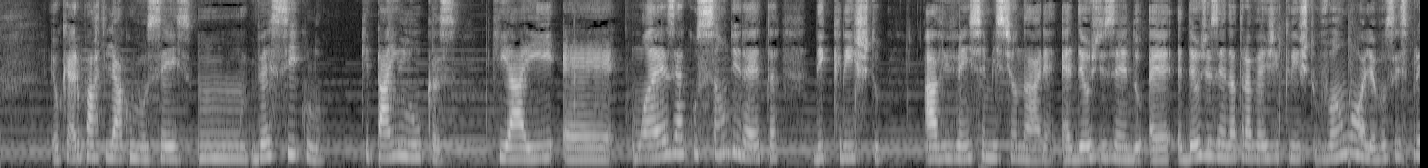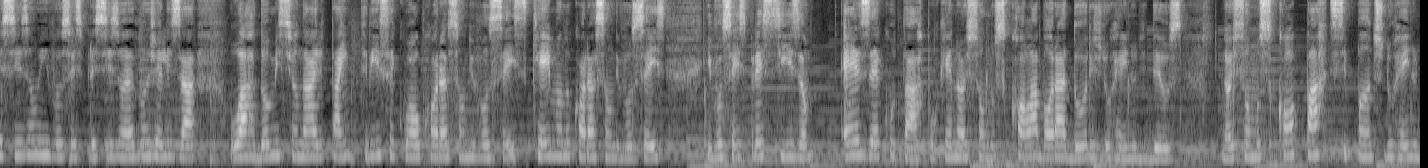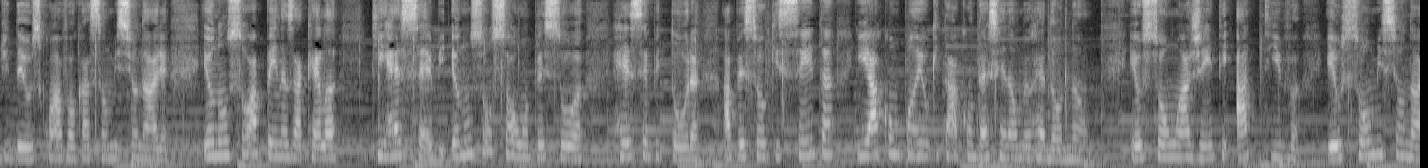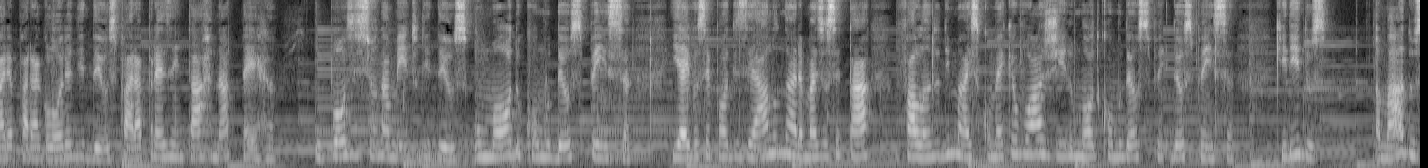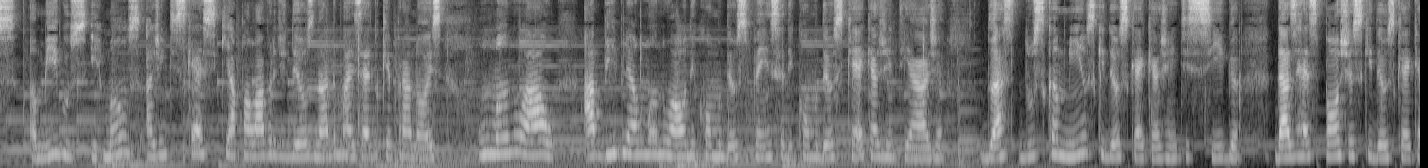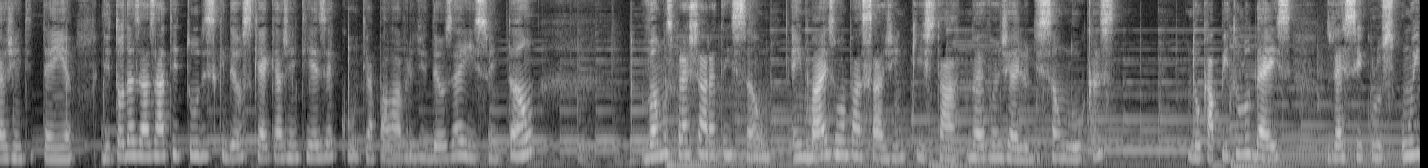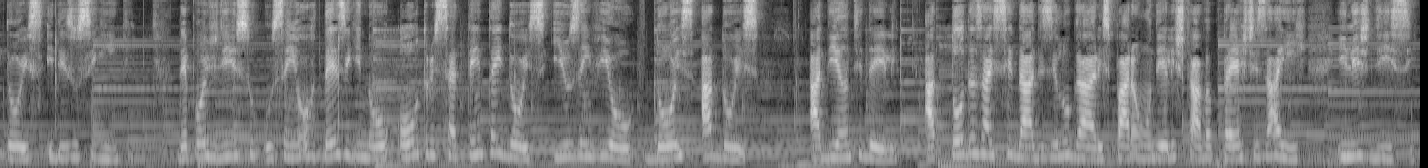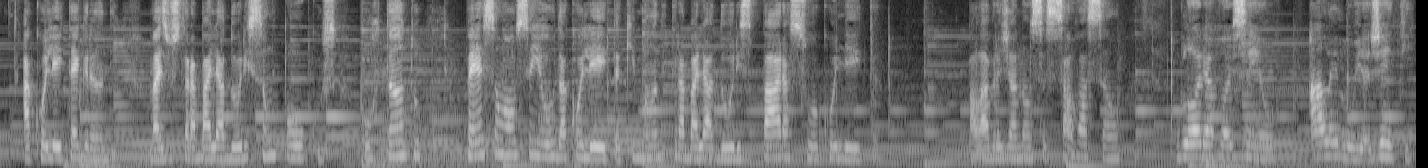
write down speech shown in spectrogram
eu quero partilhar com vocês um versículo que está em Lucas, que aí é uma execução direta de Cristo a vivência missionária. É Deus dizendo, é, é, Deus dizendo através de Cristo: vão, olha, vocês precisam ir, vocês precisam evangelizar. O ardor missionário está intrínseco ao coração de vocês, queima no coração de vocês e vocês precisam executar, porque nós somos colaboradores do reino de Deus. Nós somos coparticipantes do reino de Deus com a vocação missionária. Eu não sou apenas aquela que recebe, eu não sou só uma pessoa receptora, a pessoa que senta e acompanha o que está acontecendo ao meu redor. Não. Eu sou um agente ativa, eu sou missionária para a glória de Deus, para apresentar na terra o posicionamento de Deus, o modo como Deus pensa. E aí você pode dizer, ah, Lunara, mas você está falando demais. Como é que eu vou agir do modo como Deus, Deus pensa? Queridos, Amados, amigos, irmãos, a gente esquece que a palavra de Deus nada mais é do que para nós um manual. A Bíblia é um manual de como Deus pensa, de como Deus quer que a gente haja, das, dos caminhos que Deus quer que a gente siga, das respostas que Deus quer que a gente tenha, de todas as atitudes que Deus quer que a gente execute. A palavra de Deus é isso. Então, vamos prestar atenção em mais uma passagem que está no Evangelho de São Lucas, no capítulo 10 versículos 1 e 2, e diz o seguinte: Depois disso, o Senhor designou outros setenta e dois e os enviou dois a dois adiante dele, a todas as cidades e lugares para onde ele estava prestes a ir, e lhes disse: A colheita é grande, mas os trabalhadores são poucos. Portanto, peçam ao Senhor da colheita que mande trabalhadores para a sua colheita. Palavra da nossa salvação. Glória a vós, Senhor. Aleluia. Gente,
